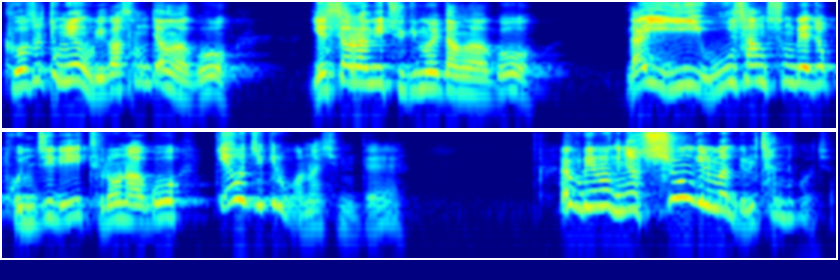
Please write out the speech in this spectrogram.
그것을 통해 우리가 성장하고 옛사람이 죽임을 당하고 나의 이 우상 숭배적 본질이 드러나고 깨어지길 원하시는데 우리는 그냥 쉬운 길만 늘 찾는 거죠.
